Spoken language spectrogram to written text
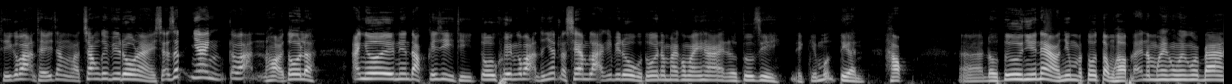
thì các bạn thấy rằng là trong cái video này sẽ rất nhanh các bạn hỏi tôi là anh ơi nên đọc cái gì thì tôi khuyên các bạn thứ nhất là xem lại cái video của tôi năm 2022 đầu tư gì để kiếm muộn tiền, học à, đầu tư như thế nào nhưng mà tôi tổng hợp lại năm 2023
